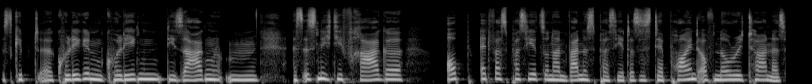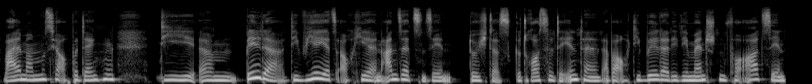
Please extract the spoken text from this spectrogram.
es gibt äh, Kolleginnen und Kollegen, die sagen, mh, mm, es ist nicht die Frage, ob etwas passiert, sondern wann es passiert. Das ist der Point of No Return ist, weil man muss ja auch bedenken, die ähm, Bilder, die wir jetzt auch hier in Ansätzen sehen, durch das gedrosselte Internet, aber auch die Bilder, die die Menschen vor Ort sehen,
